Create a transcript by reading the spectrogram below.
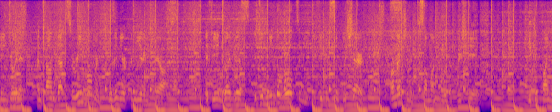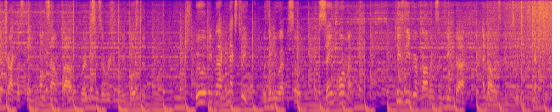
you enjoyed it and found that serene moment within your commuting chaos. If you enjoyed this, it would mean the world to me if you can simply share it or mention it to someone who would appreciate it. You can find the track listing on SoundCloud where this is originally posted. We will be back next week with a new episode, same format. Please leave your comments and feedback, and I will speak to you next week.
